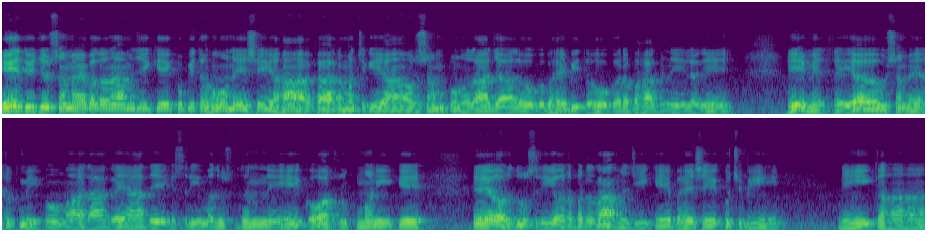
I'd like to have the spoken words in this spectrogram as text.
हे द्विज समय बलराम जी के कुपित होने से हाहाकार मच गया और संपूर्ण राजा लोग भयभीत होकर भागने लगे। हे मैत्रेय, उस समय रुक्मी को मारा गया। देख श्री मधुसूदन ने एक और रुक्मणी के, और दूसरी और बलराम जी के भय से कुछ भी नहीं कहा।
